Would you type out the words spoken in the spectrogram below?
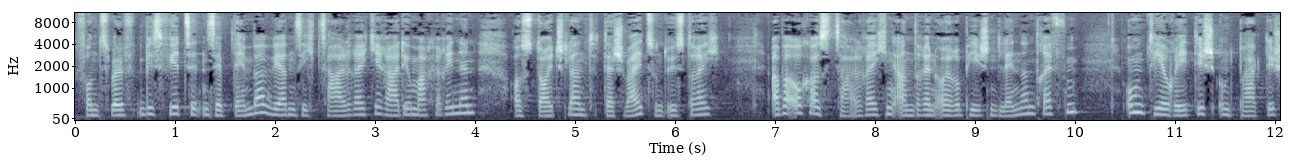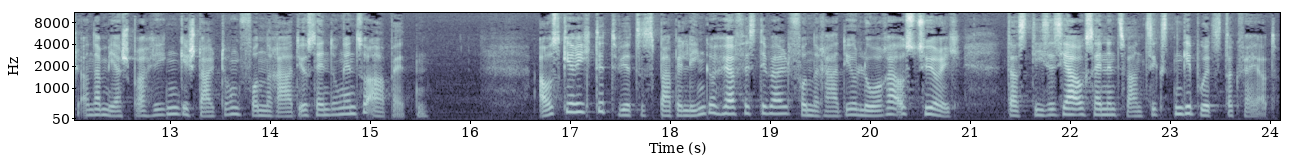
Von 12. bis 14. September werden sich zahlreiche Radiomacherinnen aus Deutschland, der Schweiz und Österreich, aber auch aus zahlreichen anderen europäischen Ländern treffen, um theoretisch und praktisch an der mehrsprachigen Gestaltung von Radiosendungen zu arbeiten. Ausgerichtet wird das Babelingo Hörfestival von Radio Lora aus Zürich, das dieses Jahr auch seinen 20. Geburtstag feiert.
